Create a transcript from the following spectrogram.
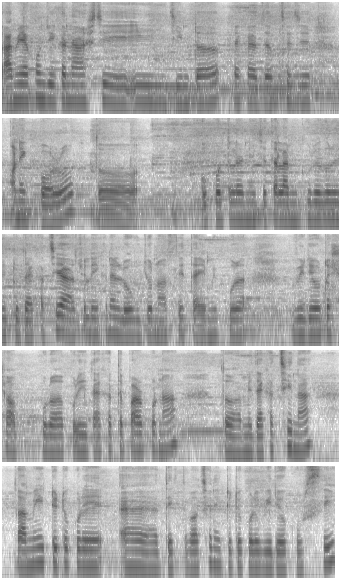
তো আমি এখন যেখানে আসছি, এই- জিমটা দেখা যাচ্ছে যে অনেক বড়। তো উপরতলা নিচে তালা আমি ঘুরে ঘুরে একটু দেখাচ্ছি। আসলে এখানে লোকজন আছে, তাই আমি পুরো ভিডিওটা সব পুরোপুরি দেখাতে পারব না। তো আমি দেখাচ্ছি না। তো আমি একটু একটু করে দেখতে পাচ্ছেন, একটু একটু করে ভিডিও করছি।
